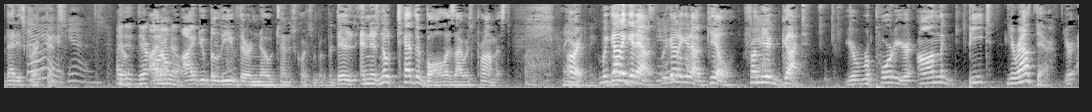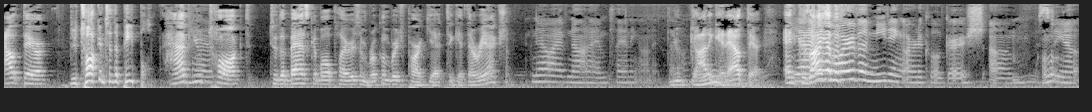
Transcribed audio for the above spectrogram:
That is There correct, aren't, Vince. yeah. I, there I are don't. no. I do believe there are no tennis courts in Brooklyn, but there and there's no tetherball as I was promised. Oh, man, All right, we- we got to get out. We got to get out. Gill, from Yeah. your gut, you're a reporter. You're on the beat. You're out there. You're out there. You're talking to the people. Have you Yeah. talked to the basketball players in Brooklyn Bridge Park yet to get their reaction? No, I have not. I am planning on it, though. You got to get out there, and yeah, because it I have a more of a meeting article, Gersh. Um, Oh, you know,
